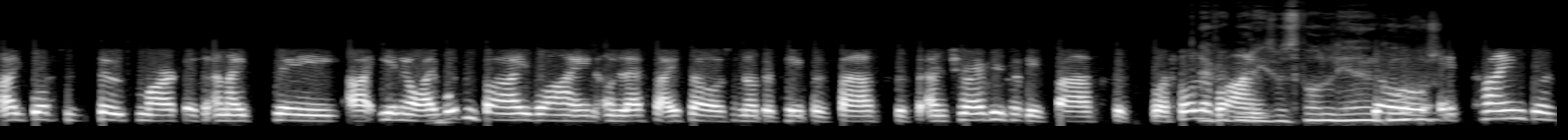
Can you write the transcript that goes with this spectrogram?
I'd go up to the supermarket and I'd say, uh, you know, I wouldn't buy wine unless I saw it in other people's baskets. And sure, everybody's baskets were full of wine. Everybody's was full, yeah. So it kind of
